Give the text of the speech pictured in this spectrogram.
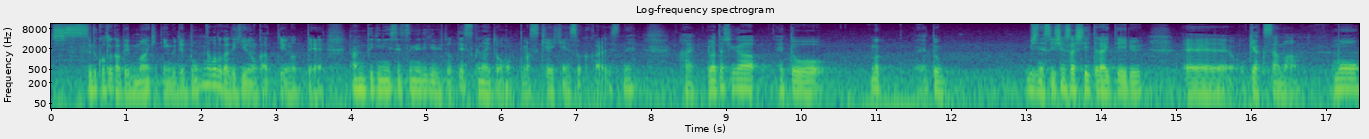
することが Web マーケティングでどんなことができるのかっていうのって端的に説明できる人って少ないと思ってます経験則からですね。はい、私が、えっとまあえっと、ビジネス一緒にさせていただいている、えー、お客様も、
